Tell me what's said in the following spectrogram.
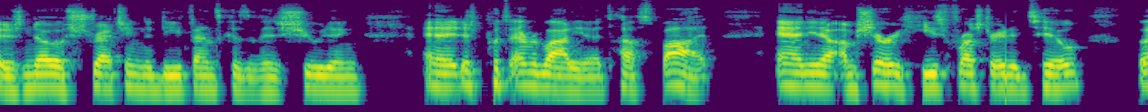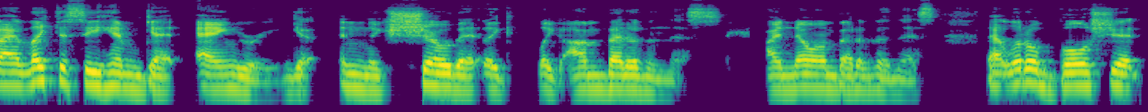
There's no stretching the defense because of his shooting, and it just puts everybody in a tough spot. And you know, I'm sure he's frustrated too. But I'd like to see him get angry, and get and like show that like like I'm better than this. I know I'm better than this. That little bullshit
